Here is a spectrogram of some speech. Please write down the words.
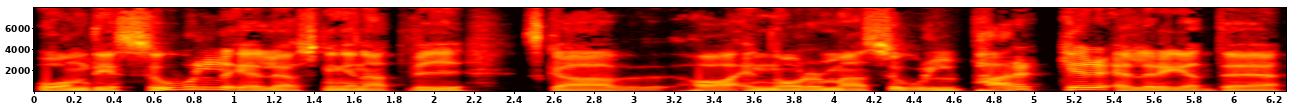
Och om det är sol, är lösningen att vi ska ha enorma solparker eller är det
